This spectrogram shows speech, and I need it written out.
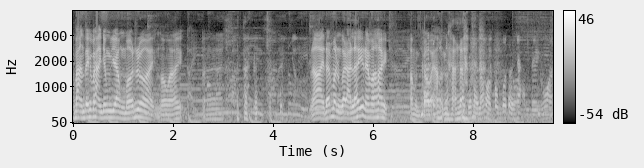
bàn tay vàng trong dòng mở rồi ngon ấy à. rồi đến mình qua đại lý em ơi. Thôi mình câu áo mình đã đó. Cái này nó mà không có thời hạn thì đúng không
